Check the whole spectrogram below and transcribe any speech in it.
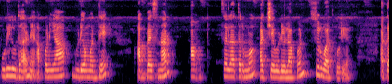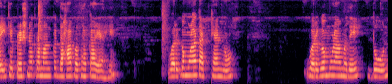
पुढील उदाहरणे आपण या व्हिडिओमध्ये अभ्यासणार आहोत. चला तर मग आजच्या व्हिडिओला आपण सुरुवात करूयात. आता इथे प्रश्न क्रमांक दहा बघा काय आहे. वर्गमुळात अठ्ठ्याण्णव वर्गमुळामध्ये दोन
